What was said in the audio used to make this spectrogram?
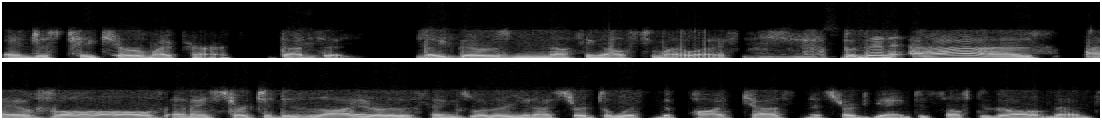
and just take care of my parents. That's mm-hmm. it. Like mm-hmm. there was nothing else to my life. Mm-hmm. But then as I evolve and I start to desire the things, whether, you know, I start to listen to podcasts and I started getting into self development,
